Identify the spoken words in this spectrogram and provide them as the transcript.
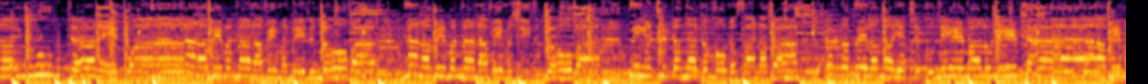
နိုင်မှုမတန်းနဲ့ကွာနာနာဘေးမနာနာဘေးမနေကြလို့ပါနာနာဘေးမနာနာဘေးမရှိကြလို့ပါ ငါတို့မို့တော့စာနာပါတပတ်တပေးလာငါရဲ့ချစ်ကိုနေမလို့နေပြနာနာဘေးမ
